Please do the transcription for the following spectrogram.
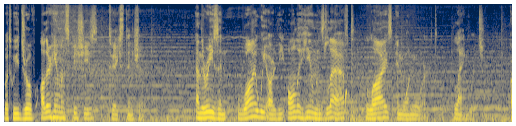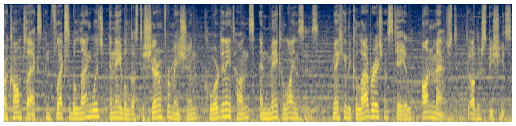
but we drove other human species to extinction. And the reason why we are the only humans left lies in one word language. Our complex and flexible language enabled us to share information, coordinate hunts, and make alliances, making the collaboration scale unmatched to other species.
